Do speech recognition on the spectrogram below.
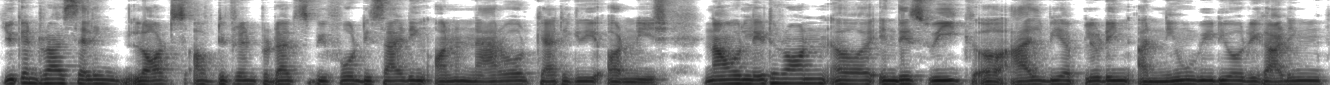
You can try selling lots of different products before deciding on a narrower category or niche. Now later on uh, in this week uh, i'll be uploading a new video regarding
